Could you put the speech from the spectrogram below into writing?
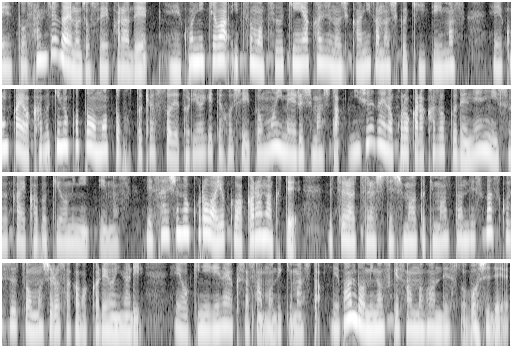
えっ、と、30代の女性からで、えーこんにちは。いつも通勤や家事の時間に楽しく聞いています。えー今回は歌舞伎のことをもっとポッドキャストで取り上げてほしいと思いメールしました。20代の頃から家族で年に数回歌舞伎を見に行っています。で、最初の頃はよくわからなくて、うつらうつらしてしまう時もあったんですが、少しずつ面白さがわかるようになり、えーお気に入りの役者さんもできました。で、坂東美之助さんのファンですと、母子で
